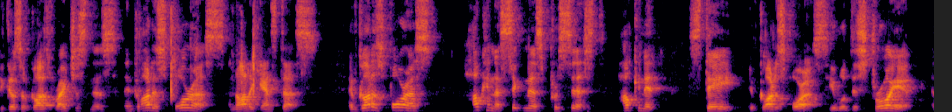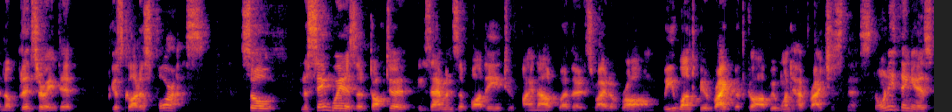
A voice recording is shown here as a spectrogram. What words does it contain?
because of God's righteousness, then God is for us and not against us. If God is for us, how can a sickness persist? How can it stay? If God is for us, He will destroy it and obliterate it because God is for us. So in the same way as a doctor examines a body to find out whether it's right or wrong, we want to be right with God. We want to have righteousness. The only thing is,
